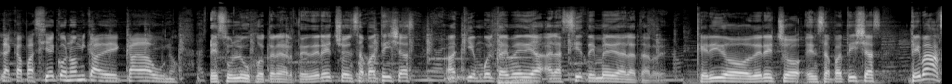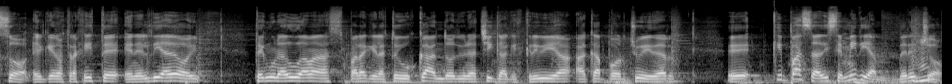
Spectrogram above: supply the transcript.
la capacidad económica de cada uno. Es un lujo tenerte. Derecho en zapatillas, aquí en Vuelta y Media a las 7 y media de la tarde. Querido Derecho en zapatillas, temazo el que nos trajiste en el día de hoy. Tengo una duda más, para que la estoy buscando, de una chica que escribía acá por Twitter. Eh, ¿Qué pasa? Dice Miriam, Derecho.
